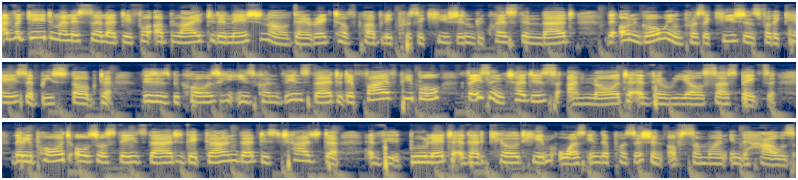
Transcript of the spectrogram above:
Advocate Malesela Teffo applied to the National Director of Public Prosecution requesting that the ongoing prosecutions for the case be stopped. This is because he is convinced that the five people facing charges are not the real suspects. The report also states that the gun that discharged the bullet that killed him was in the possession of someone in the house.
